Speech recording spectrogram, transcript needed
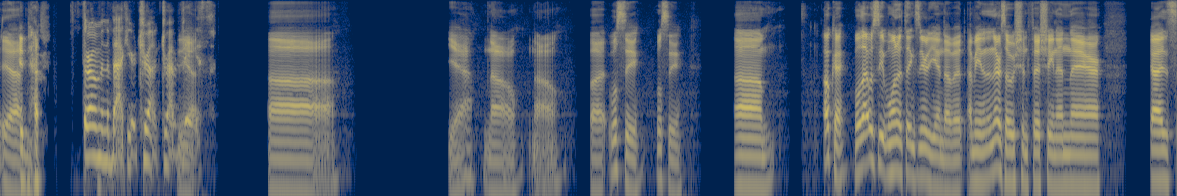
yeah. Kidnap- throw him in the back of your trunk, drive to Yeah. Vegas. Uh, yeah, no, no, but we'll see, we'll see. Um, okay, well that was the one of the things near the end of it. I mean, and then there's ocean fishing in there, guys.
